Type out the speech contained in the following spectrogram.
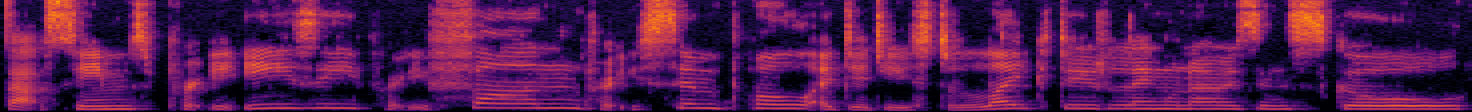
that seems pretty easy, pretty fun, pretty simple. I did used to like doodling when I was in school.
